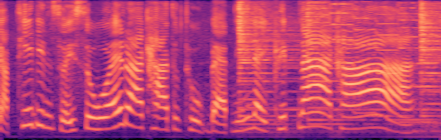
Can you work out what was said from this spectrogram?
กับที่ดินสวยๆ ราคาถูกๆ แบบนี้ในคลิปหน้าค่ะ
